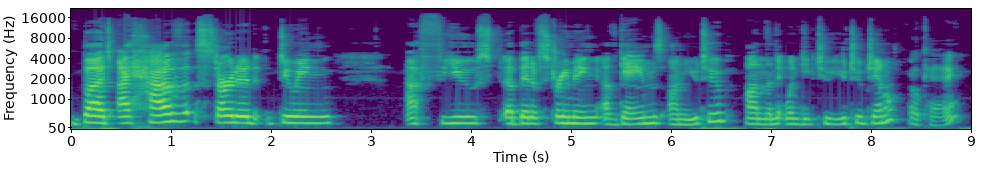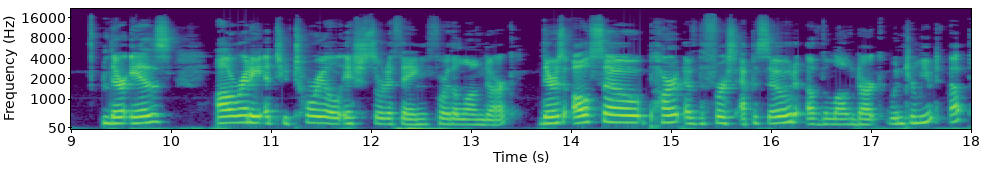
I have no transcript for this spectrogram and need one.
but I have started doing a few, st- a bit of streaming of games on YouTube on the Knit1 Geek 2 YouTube channel. Okay. There is already a tutorial ish sort of thing for The Long Dark. There's also part of the first episode of The Long Dark Wintermute up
